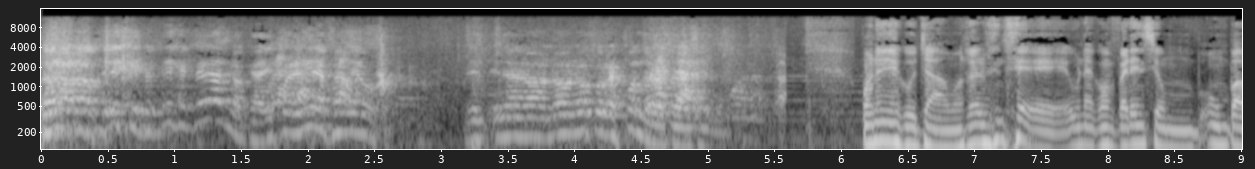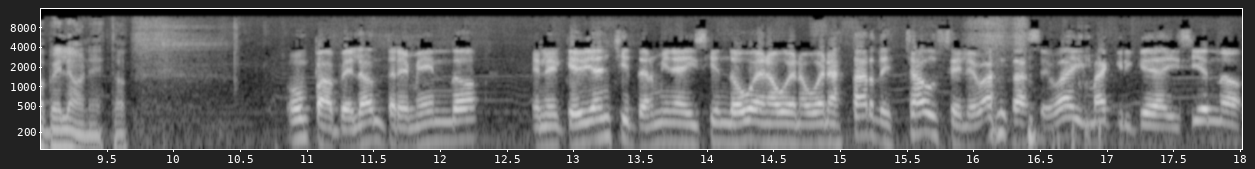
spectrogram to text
No, no, no, tenés que, tenés que aclararlo acá, es por el día de Boca. No, no, no corresponde a lo que estoy haciendo. Bueno, y escuchábamos, realmente una conferencia, un, un papelón esto. Un papelón tremendo en el que Bianchi termina diciendo, bueno, bueno, buenas tardes, chau, se levanta, se va y Macri queda diciendo,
